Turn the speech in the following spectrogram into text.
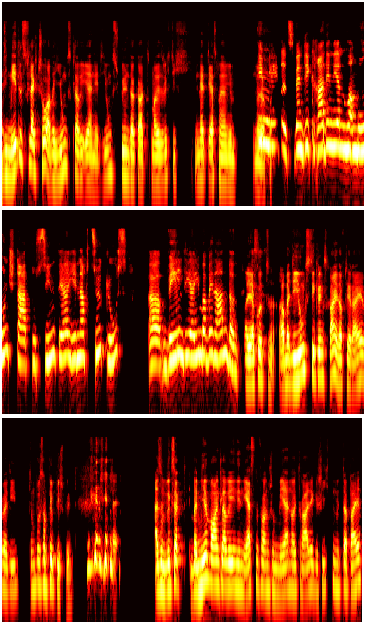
die Mädels vielleicht schon, aber Jungs glaube ich eher nicht. Jungs spielen da gerade mal richtig nett erstmal. Die ja. Mädels, wenn die gerade in ihrem Hormonstatus sind, ja, je nach Zyklus, äh, wählen die ja immer wen anderen. Ah, ja, das gut, aber die Jungs, die kriegen es gar nicht auf die Reihe, weil die zum bloß am Pipi spielen. Äh, also, wie gesagt, bei mir waren, glaube ich, in den ersten Fragen schon mehr neutrale Geschichten mit dabei.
